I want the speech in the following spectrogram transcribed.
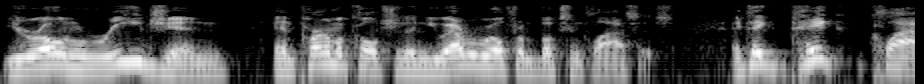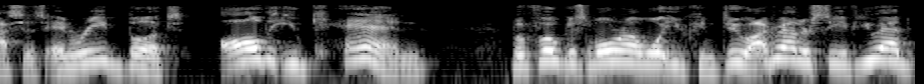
your own region, and permaculture than you ever will from books and classes and take take classes and read books all that you can, but focus more on what you can do. I'd rather see if you had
